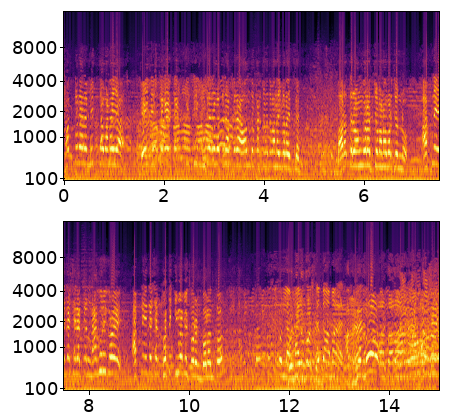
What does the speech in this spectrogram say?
সত্যের মিথ্যা বানাইয়া এই দেশটাকে একটা কৃত্রিম ভুটানের মতন আপনারা অন্ধকার জগতে বানাই ফেলাইছেন ভারতের অঙ্গরাজ্য বানাবার জন্য আপনি এদেশের একজন নাগরিক হয়ে আপনি এদেশের ক্ষতি কীভাবে করেন বলেন তো আমার No! আপনি হেফাজতে-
